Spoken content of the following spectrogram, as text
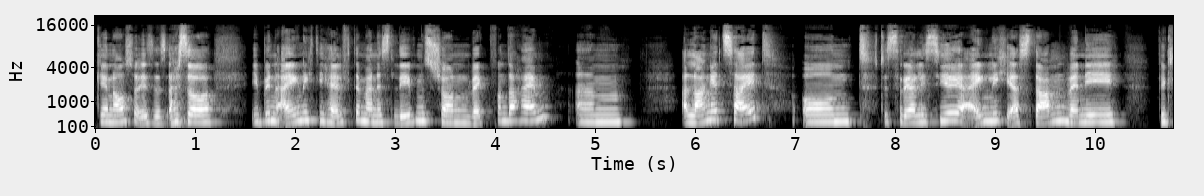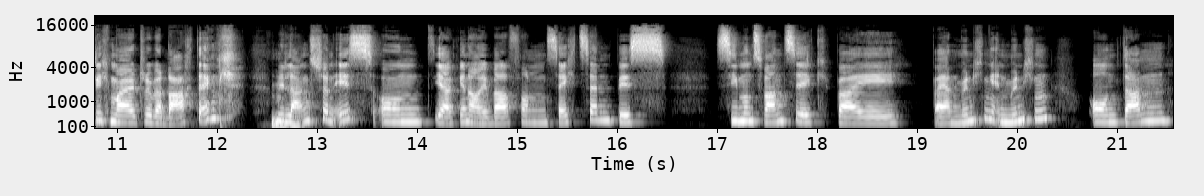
Genau so ist es. Also ich bin eigentlich die Hälfte meines Lebens schon weg von daheim. Ähm, eine lange Zeit und das realisiere ich eigentlich erst dann, wenn ich wirklich mal drüber nachdenke, wie mhm. lang es schon ist. Und ja, genau, ich war von 16 bis 27 bei Bayern München in München und dann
